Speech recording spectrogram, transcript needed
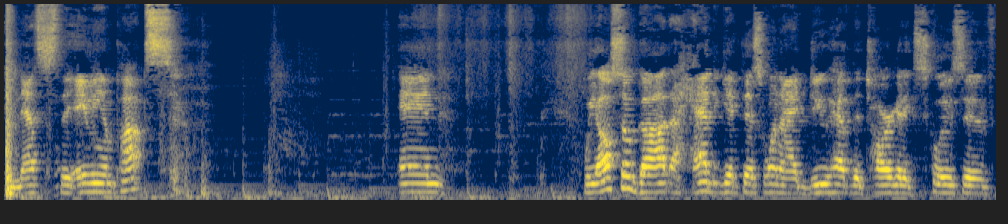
And that's the Alien Pops. And we also got, I had to get this one, I do have the Target exclusive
